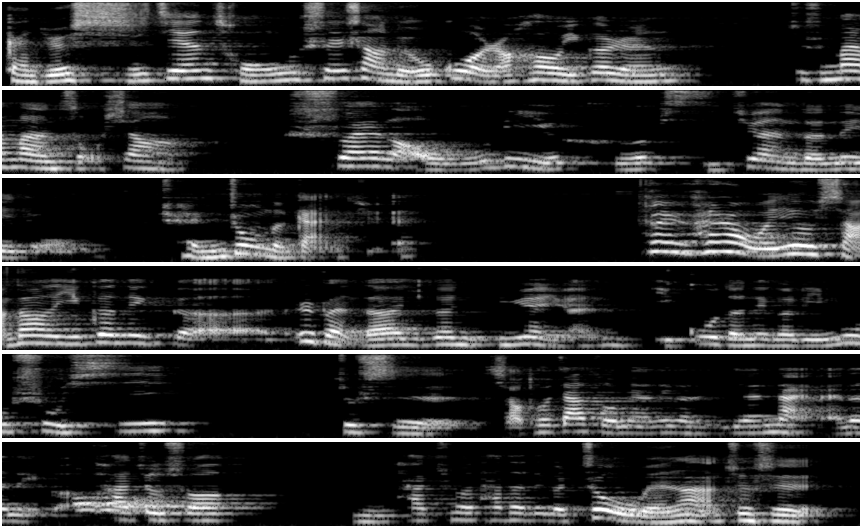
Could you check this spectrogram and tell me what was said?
感觉，时间从身上流过，然后一个人就是慢慢走向。衰老、无力和疲倦的那种沉重的感觉，但是他让我又想到了一个那个日本的一个女演员已故的那个铃木树希，就是《小偷家族》里面那个演奶奶的那个，他就说，嗯，他说他的那个皱纹啊，就是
